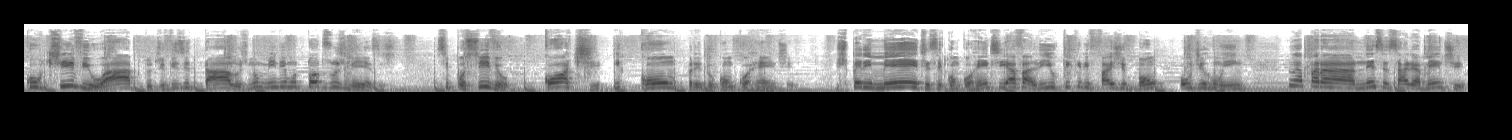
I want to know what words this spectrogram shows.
cultive o hábito de visitá-los no mínimo todos os meses. Se possível, cote e compre do concorrente. Experimente esse concorrente e avalie o que, que ele faz de bom ou de ruim. Não é para necessariamente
